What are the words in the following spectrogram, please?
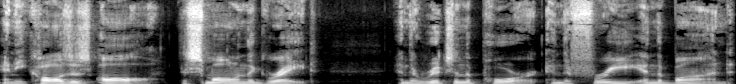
And he causes all, the small and the great, and the rich and the poor, and the free and the bond,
